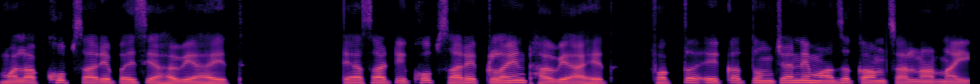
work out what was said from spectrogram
मला खूप सारे पैसे हवे आहेत. त्यासाठी खूप सारे क्लायंट हवे आहेत. फक्त एका तुमच्याने माझं काम चालणार नाही.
